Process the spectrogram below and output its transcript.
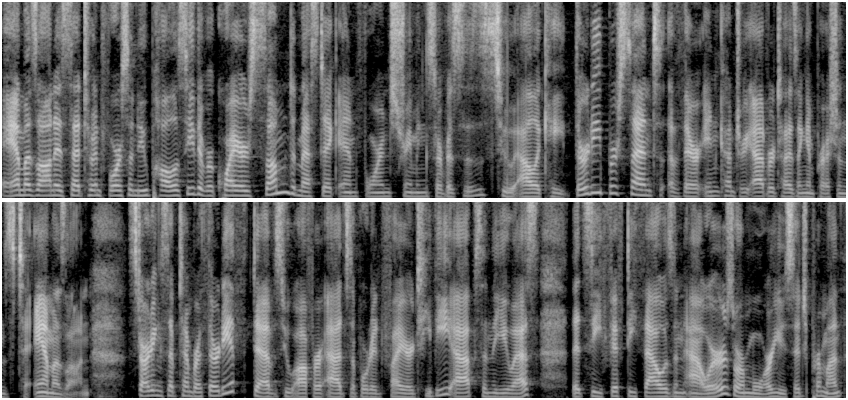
Amazon is set to enforce a new policy that requires some domestic and foreign streaming services to allocate 30% of their in country advertising impressions to Amazon. Starting September 30th, devs who offer ad supported Fire TV apps in the US that see 50,000 hours or more usage per month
